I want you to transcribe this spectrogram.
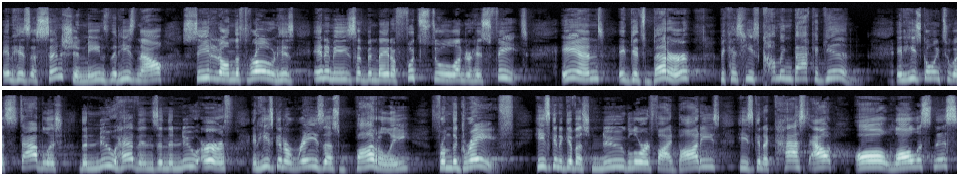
And his ascension means that he's now seated on the throne. His enemies have been made a footstool under his feet. And it gets better because he's coming back again. And he's going to establish the new heavens and the new earth, and he's going to raise us bodily from the grave. He's going to give us new glorified bodies. He's going to cast out all lawlessness,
